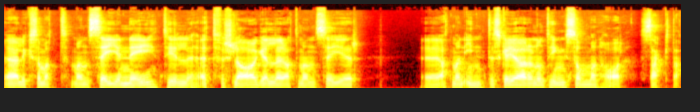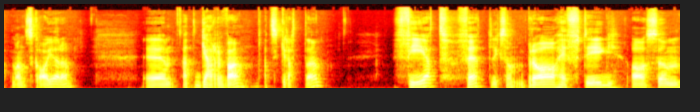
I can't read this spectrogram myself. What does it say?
är liksom att man säger nej till ett förslag eller att man säger eh, att man inte ska göra någonting som man har sagt att man ska göra. Eh, att garva, att skratta. Fet, fett, liksom bra, häftig, awesome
